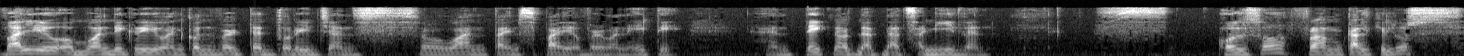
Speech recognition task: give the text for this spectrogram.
value of 1 degree when converted to radians so 1 times pi over 180 and take note that that's a given also, from calculus,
